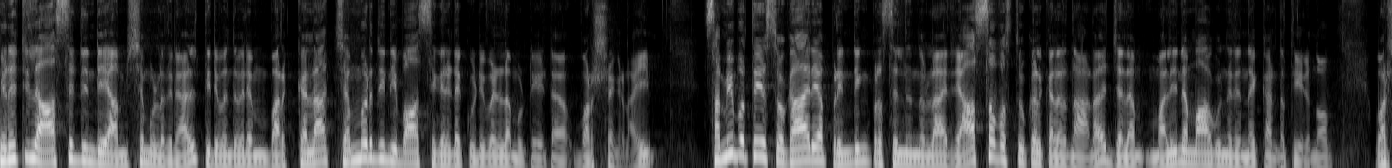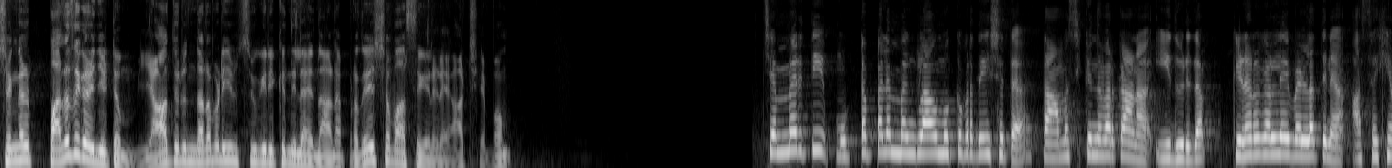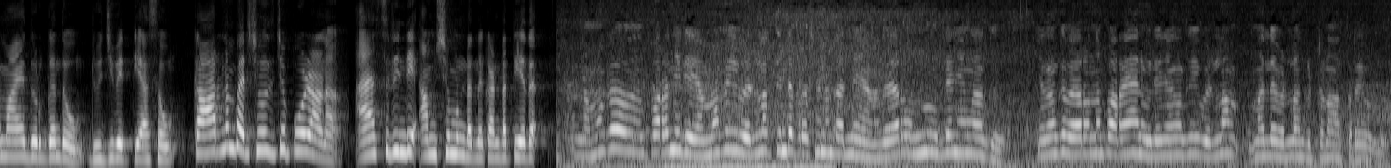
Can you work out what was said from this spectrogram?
കിണറ്റിൽ ആസിഡിന്റെ അംശമുള്ളതിനാൽ തിരുവനന്തപുരം വർക്കല ചെമ്മറുതി നിവാസികളുടെ കുടിവെള്ളം മുട്ടിയിട്ട് വർഷങ്ങളായി. സമീപത്തെ സ്വകാര്യ പ്രിന്റിംഗ് പ്രസ്സിൽ നിന്നുള്ള രാസവസ്തുക്കൾ കലർന്നാണ് ജലം മലിനമാകുന്നതെന്ന് കണ്ടെത്തിയിരുന്നു. വർഷങ്ങൾ പലത് കഴിഞ്ഞിട്ടും യാതൊരു നടപടിയും സ്വീകരിക്കുന്നില്ല എന്നാണ് പ്രദേശവാസികളുടെ ആക്ഷേപം. ചെമ്മരത്തി മുട്ടപ്പലം ബംഗ്ലാവ് മുക്ക് പ്രദേശത്ത് താമസിക്കുന്നവർക്കാണ് ഈ ദുരിതം. കിണറുകളിലെ വെള്ളത്തിന് അസഹ്യമായ ദുർഗന്ധവും രുചിവ്യത്യാസവും. കാരണം പരിശോധിച്ചപ്പോഴാണ് ആസിഡിന്റെ അംശമുണ്ടെന്ന് കണ്ടെത്തിയത്. നമുക്ക് പറഞ്ഞില്ലേ നമുക്ക് ഈ വെള്ളത്തിന്റെ പ്രശ്നം തന്നെയാണ്. വേറെ ഒന്നുമില്ല ഞങ്ങൾക്ക്. ഞങ്ങൾക്ക് വേറെ ഒന്നും പറയാനുമില്ല. ഞങ്ങൾക്ക് ഈ വെള്ളം നല്ല വെള്ളം കിട്ടണം അത്രേ ഉള്ളൂ.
